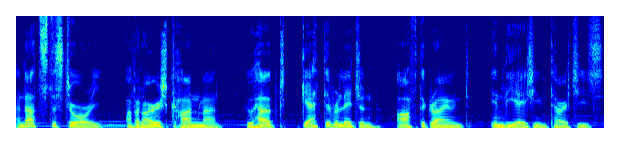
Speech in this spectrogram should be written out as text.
and that's the story of an Irish conman who helped get the religion off the ground in the 1830s.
